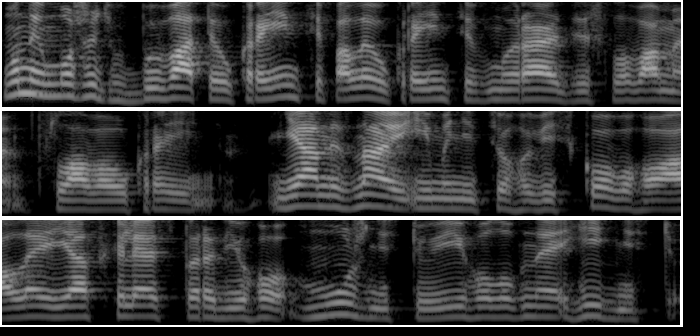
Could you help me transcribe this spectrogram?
Вони можуть вбивати українців, але українці вмирають зі словами Слава Україні. Я не знаю імені цього військового, але я схиляюсь перед його мужністю і головне гідністю.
